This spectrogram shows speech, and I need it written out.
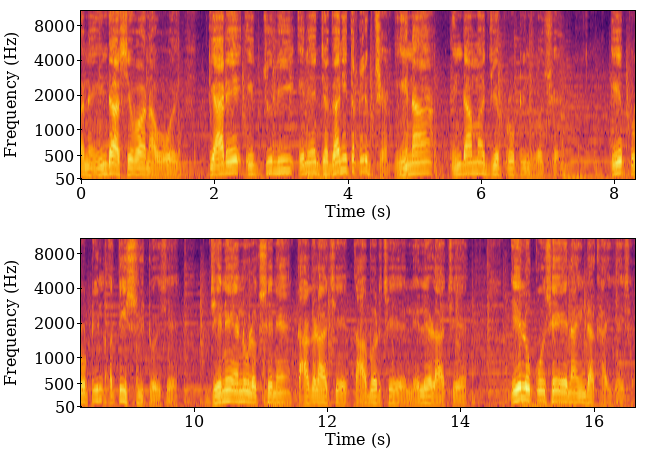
અને ઈંડા સેવાના હોય, ત્યારે એકચ્યુઅલી એને જગાની તકલીફ છે. એના ઈંડામાં જે પ્રોટીન હોય છે, એ પ્રોટીન અતિ સ્વીટ હોય છે. જેને અનુલક્ષીને કાગડા છે, કાબર છે, લેલેડા છે, એ લોકો છે એના ઈંડા ખાઈ જાય છે.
